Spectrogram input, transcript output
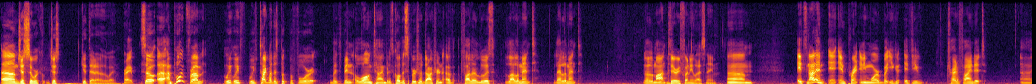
um Just so we're just get that out of the way. Right. So uh, I'm pulling from we, we've we've talked about this book before. but it's been a long time. But it's called the Spiritual Doctrine of Father Louis Lallemant. Lallemant. Lallemant. Very funny last name. Um, it's not in, in, in print anymore, but you can if you try to find it, uh,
